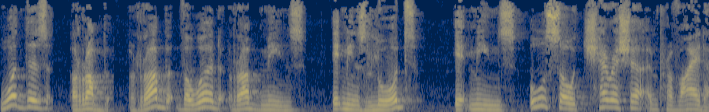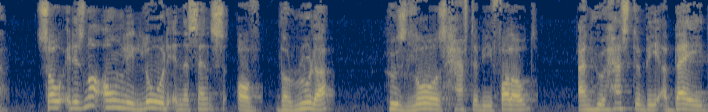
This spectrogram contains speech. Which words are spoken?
What does Rabb? Rabb, the word Rabb means, it means Lord, it means also cherisher and provider. So it is not only Lord in the sense of the ruler, whose laws have to be followed and who has to be obeyed.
